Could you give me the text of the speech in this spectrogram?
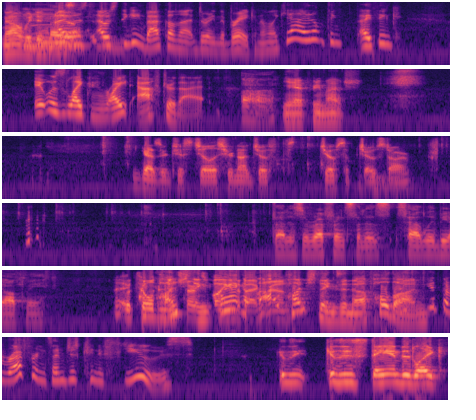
No, we didn't. Mm, I was I was thinking back on that during the break, and I'm like, yeah, I don't think I think it was like right after that. Uh huh. Yeah, pretty much. You guys are just jealous you're not Joseph, Joseph Joestar. That is a reference that is sadly beyond me. Golden punch starts things. playing in the I- I punch things enough. Hold on. I get the reference. I'm just confused. Because he, cause his stand is like,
